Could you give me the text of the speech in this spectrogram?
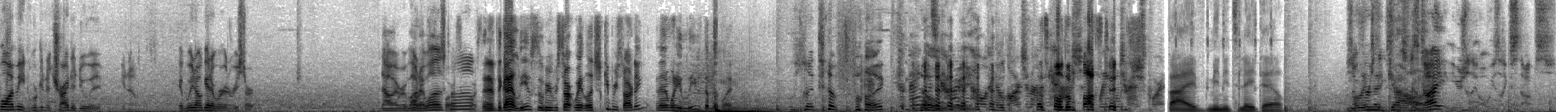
Well, I mean, we're gonna try to do it, you know. If we don't get it, we're gonna restart. Now everybody Of was. course, of course. And if the guy leaves, so we restart. Wait, let's just keep restarting. And then when he leaves, then we play. What the fuck? No is currently way. holding a large amount Let's hold him cash awaiting hostage. transport. Five minutes later. So Mind first the things first, this guy usually always like stops.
